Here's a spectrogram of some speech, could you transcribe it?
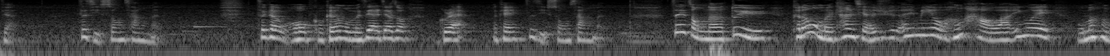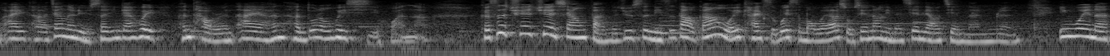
这样自己送上门。这个我可能我们现在叫做 Grab，OK，自己送上门。这种呢，对于可能我们看起来就觉得，哎，没有很好啊，因为我们很爱他，这样的女生应该会很讨人爱啊，很很多人会喜欢呐、啊。可是确确相反的，就是你知道，刚刚我一开始为什么我要首先让你们先了解男人？因为呢，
